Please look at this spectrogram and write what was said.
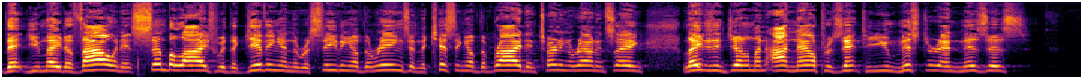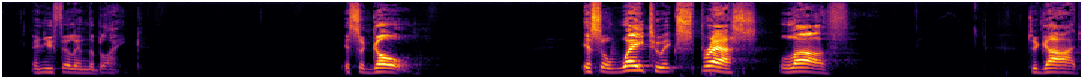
that you made a vow, and it's symbolized with the giving and the receiving of the rings and the kissing of the bride and turning around and saying, Ladies and gentlemen, I now present to you Mr. and Mrs., and you fill in the blank. It's a goal, it's a way to express love to God.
